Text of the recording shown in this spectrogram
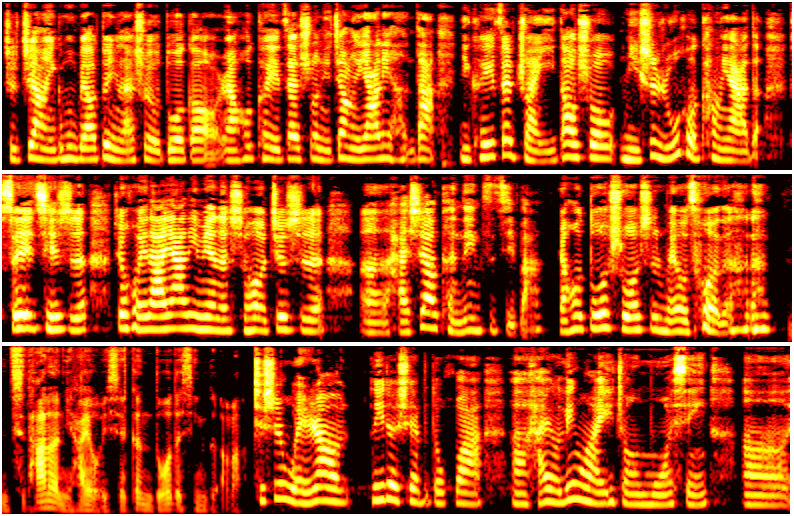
就这样一个目标对你来说有多高，然后可以再说你这样的压力很大，你可以再转移到说你是如何抗压的。所以其实就回答压力面的时候，就是嗯，还是要肯定自己吧，然后多说是没有错的。其他的你还有一些更多的心得吗？其实围绕 leadership 的话啊，还有另外一种模型，嗯。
